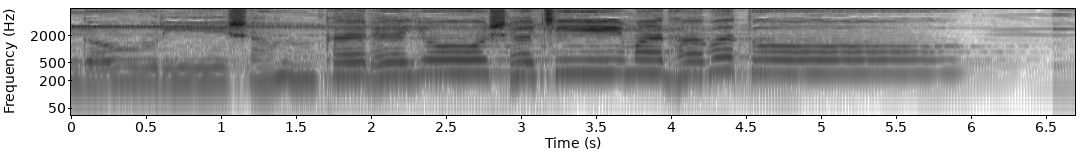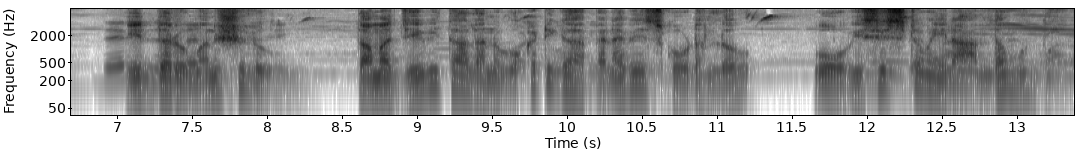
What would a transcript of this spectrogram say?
గౌరీ గౌరీశంకరయోషచీమధవతో. ఇద్దరు మనుషులు తమ జీవితాలను ఒకటిగా పెనవేసుకోవడంలో ఓ విశిష్టమైన అందం ఉంది.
